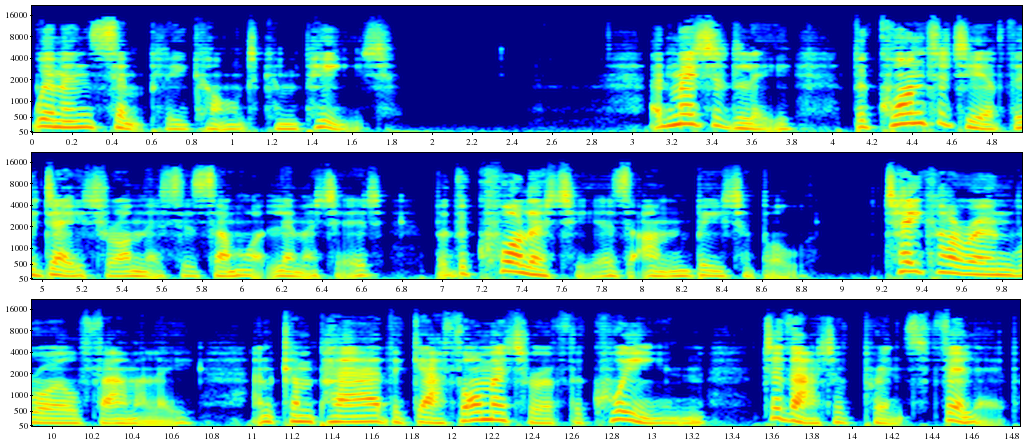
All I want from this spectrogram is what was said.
women simply can't compete. Admittedly, the quantity of the data on this is somewhat limited, but the quality is unbeatable. Take our own royal family and compare the gaffometer of the Queen to that of Prince Philip.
